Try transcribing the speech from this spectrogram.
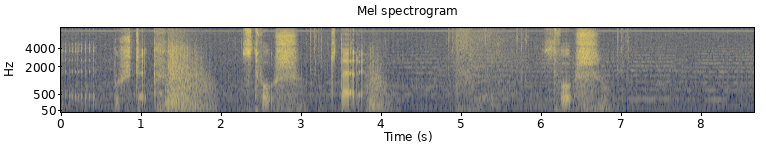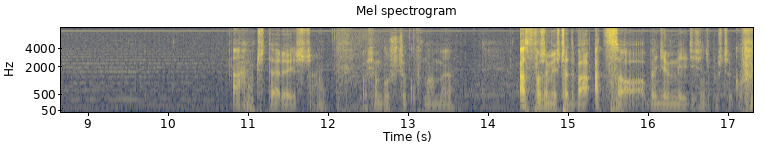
Yy, puszczyk. Stwórz. Cztery. Stwórz. A, cztery jeszcze. Osiem puszczyków mamy. A stworzymy jeszcze dwa. A co? Będziemy mieli 10 puszczyków.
